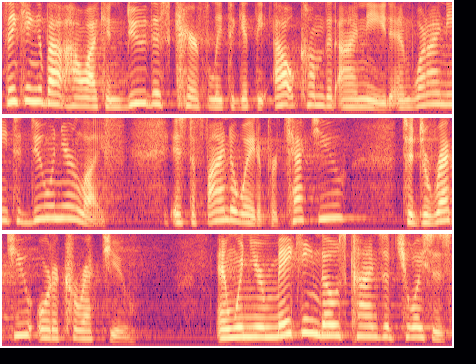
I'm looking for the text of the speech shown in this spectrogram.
thinking about how I can do this carefully to get the outcome that I need. And what I need to do in your life is to find a way to protect you, to direct you, or to correct you. And when you're making those kinds of choices,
